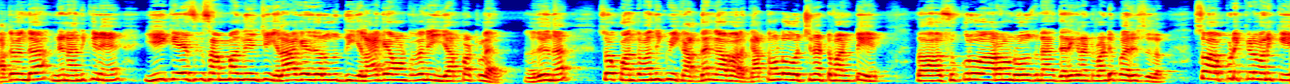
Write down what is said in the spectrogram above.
అర్థమైందా? నేను అందుకనే ఈ కేసుకి సంబంధించి ఇలాగే జరుగుద్ది ఇలాగే ఉంటుందని నేను చెప్పట్లేదు. అదేందా సో కొంతమందికి మీకు అర్థం కావాలి. గతంలో వచ్చినటువంటి శుక్రవారం రోజున జరిగినటువంటి పరిస్థితులు. సో అప్పుడు ఇక్కడ మనకి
